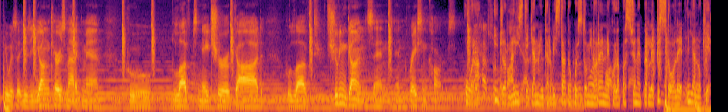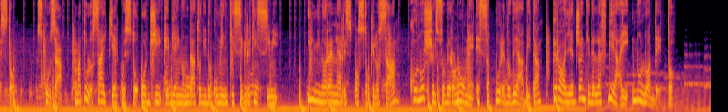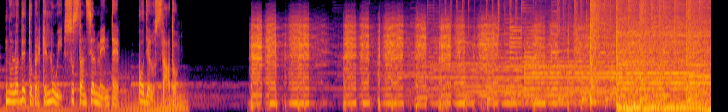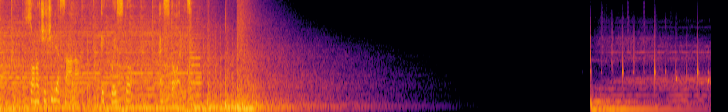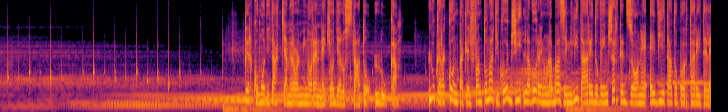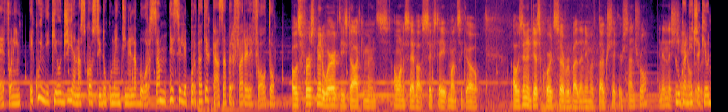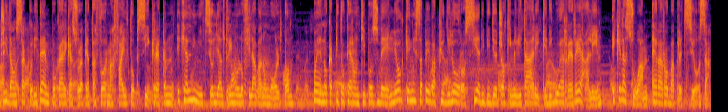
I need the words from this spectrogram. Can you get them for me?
He was a, he was a young, charismatic man who loved nature, God, who loved shooting guns and, and racing cars. Ora, i giornalisti che hanno intervistato questo minorenne con la passione per le pistole gli hanno chiesto Scusa, ma tu lo sai chi è questo OG che vi ha inondato di documenti segretissimi? Il minorenne ha risposto che lo sa, conosce il suo vero nome e sa pure dove abita, però agli agenti dell'FBI non lo ha detto. Non lo ha detto perché lui, sostanzialmente, odia lo Stato. Sono Cecilia Sala e questo è Stories. Per comodità chiamerò il minorenne che odia lo Stato Luca. Luca racconta che il fantomatico OG lavora in una base militare dove in certe zone è vietato portare i telefoni e quindi che OG ha nascosto i documenti nella borsa e se li ha portati a casa per fare le foto. I was first made aware of these documents, I want to say about six to eight months ago. Luca dice che OG da un sacco di tempo carica sulla piattaforma file top secret e che all'inizio gli altri non lo filavano molto. Poi hanno capito che era un tipo sveglio, che ne sapeva più di loro sia di videogiochi militari che di guerre reali e che la sua era roba preziosa.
